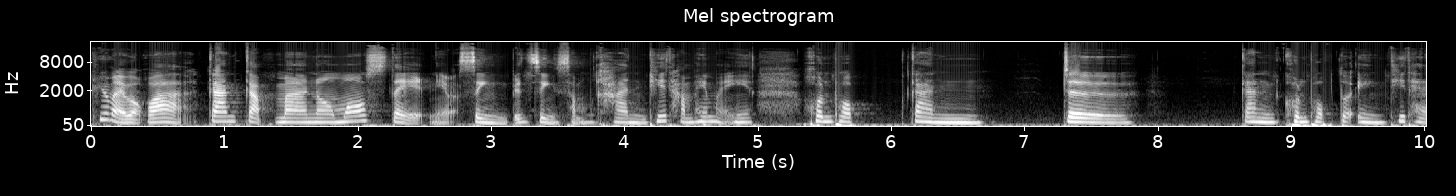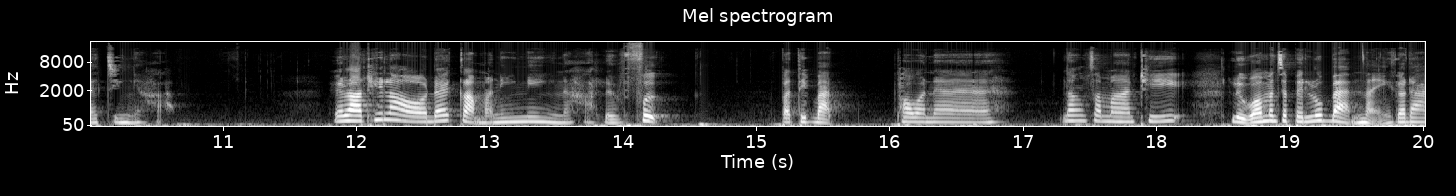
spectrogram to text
พี่หมายบอกว่าการกลับมา normal state เนี่ยสิ่งเป็นสิ่งสำคัญที่ทำให้ไหมคนพบการเจอการคนพบตัวเองที่แท้จริงอะค่ะ เวลาที่เราได้กลับมานิ่งๆนะคะ หรือฝึกปฏิบัติภาวนา นั่งสมาธิ หรือว่ามันจะเป็นรูปแบบไหนก็ได้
